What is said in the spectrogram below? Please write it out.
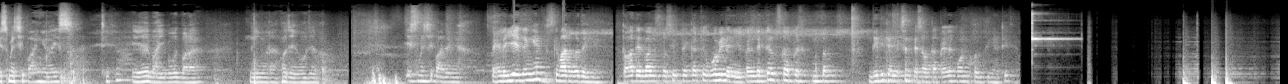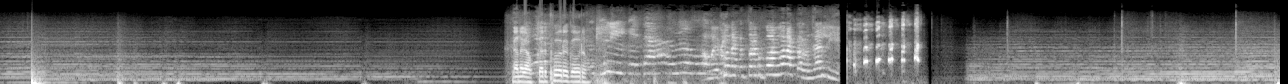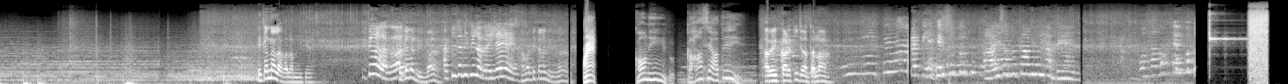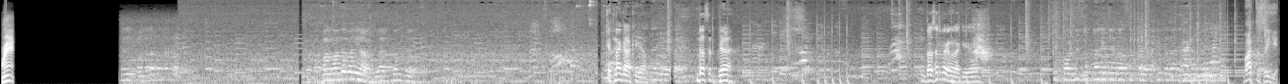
इसमें छिपाएँगे गाइस ठीक है? ये भाई बहुत बड़ा है। नहीं हो रहा है। हो जाएगा हो जाएगा। इसमें छिपा देंगे पहले ये देंगे उसके बाद वो देंगे। थोड़ा देर बाद उसको सिर्फ़ पैक करके वो भी देंगे। पहले देखते हैं उसका मतलब दीदी का रिएक्शन कैसा होता है। पहले कौन खोलती है ठीक है? गाना गाओ कर्पूर गौरव। टीका ना लगल हमके कितना लगा टीका लगी बा आपकी कभी की लगैले हमार टीका लगी बा कौन है? कहाँ से आते हैं? अभी कड़की जाता ना। आई सब तो काम नहीं आते हैं कितना का किया दस रुपया। दस रुपये का रखिएगा। बात तो सही है।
